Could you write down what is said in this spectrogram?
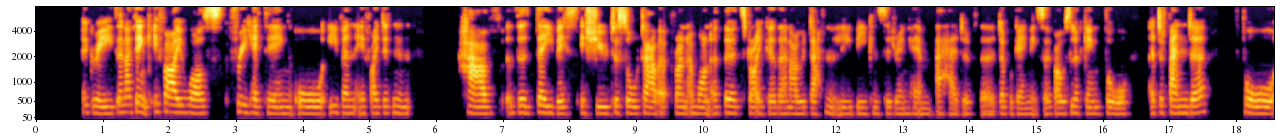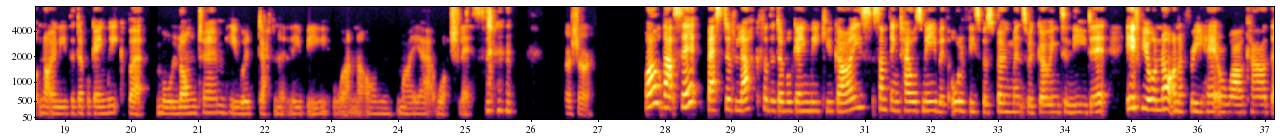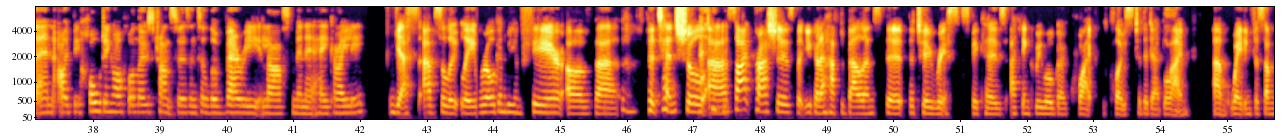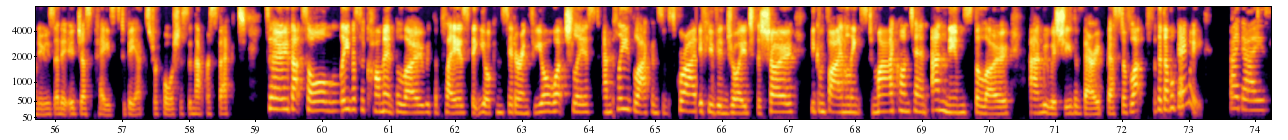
Agreed. And I think if I was free hitting or even if I didn't have the Davis issue to sort out up front and want a third striker, then I would definitely be considering him ahead of the double game. So if I was looking for a defender for not only the double game week but more long term, he would definitely be one on my uh, watch list. for sure. Well, that's it. Best of luck for the double game week, you guys. Something tells me with all of these postponements, we're going to need it. If you're not on a free hit or a wild card, then I'd be holding off on those transfers until the very last minute. Hey, Kylie? Yes, absolutely. We're all going to be in fear of uh, potential uh, site crashes, but you're going to have to balance the, the two risks because I think we will go quite close to the deadline um, waiting for some news, and it, it just pays to be extra cautious in that respect. So that's all. Leave us a comment below with the players that you're considering for your watch list, and please like and subscribe if you've enjoyed the show. You can find links to my content and Nim's below, and we wish you the very best of luck for the double game week. Bye, guys.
